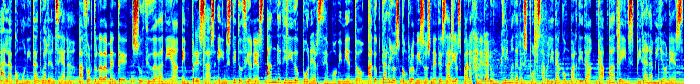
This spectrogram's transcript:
a la comunidad valenciana. Afortunadamente, su ciudadanía, empresas e instituciones han decidido ponerse en movimiento, adoptar los compromisos necesarios para generar un clima de responsabilidad compartida capaz de inspirar a millones.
